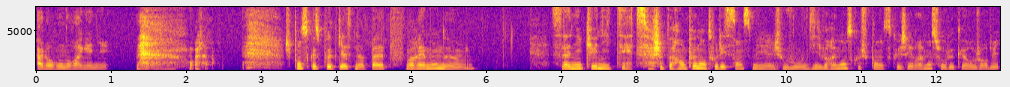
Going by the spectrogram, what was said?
alors on aura gagné. voilà. Je pense que ce podcast n'a pas vraiment de. Ça ni queue ni tête. Je pars un peu dans tous les sens, mais je vous dis vraiment ce que je pense, que j'ai vraiment sur le cœur aujourd'hui.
